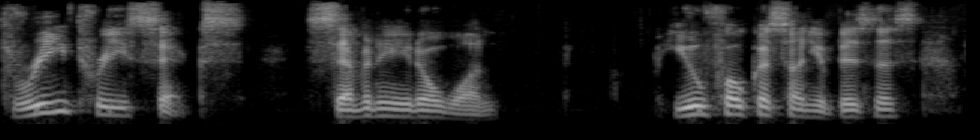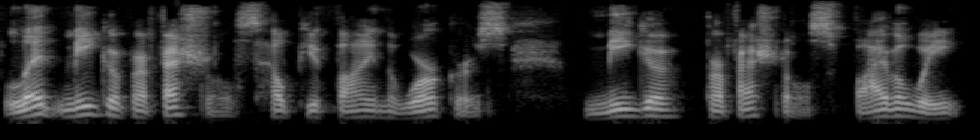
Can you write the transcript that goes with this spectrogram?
336 7801. You focus on your business. Let MEGA professionals help you find the workers. MEGA professionals, 508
